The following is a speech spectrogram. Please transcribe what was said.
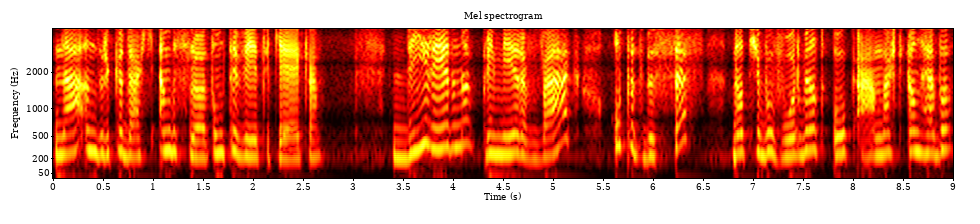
na een drukke dag en besluit om tv te kijken. Die redenen primeren vaak op het besef dat je bijvoorbeeld ook aandacht kan hebben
